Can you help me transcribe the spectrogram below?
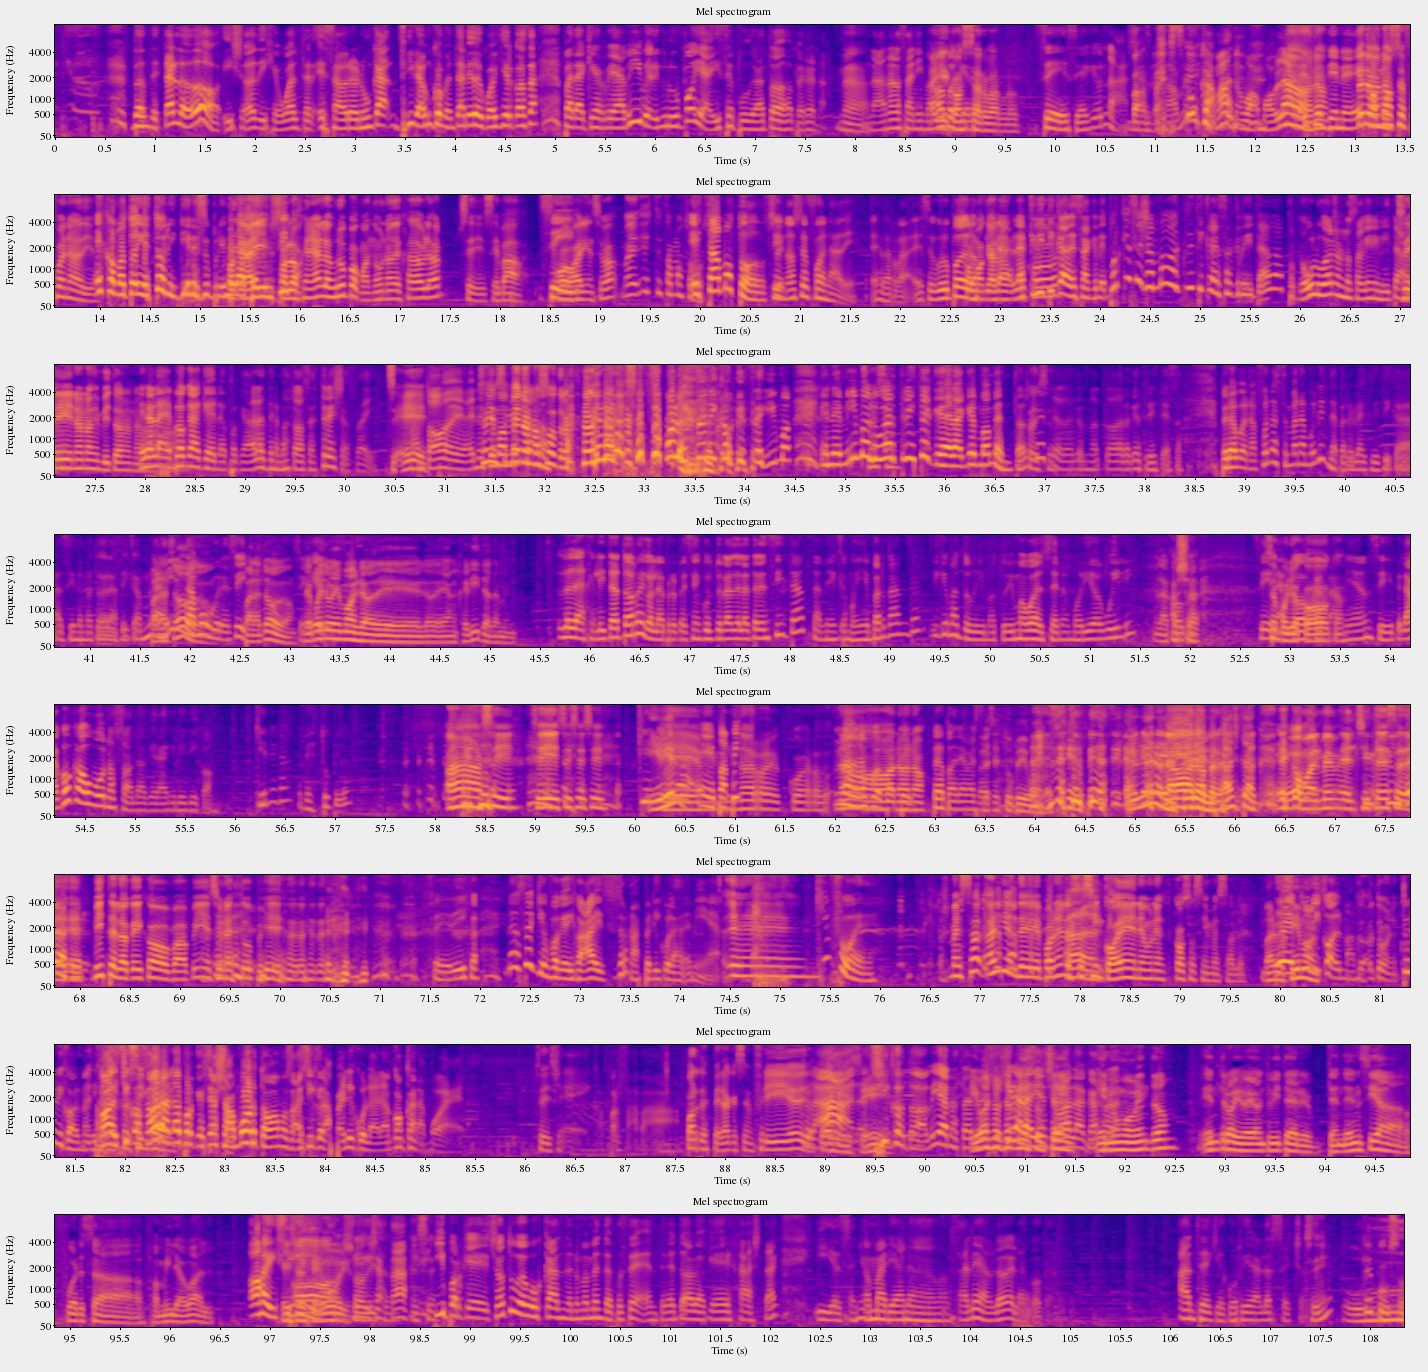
donde están los dos. Y yo dije, Walter, es ahora nunca, tira un comentario de cualquier cosa para que reavive el grupo y ahí se pudra todo. Pero no, Nah. no, no nos animamos. Hay que porque era- conservarlo. Sí, sí, hay que, nah, Va- no, no, nunca más nos vamos a hablar. No, ese no. tiene, es Pero como- no se fue nadie. Es como Toy Story, tiene su Porque primera ahí, pelucita. por lo general, los grupos, cuando uno deja de hablar, se, se va. Sí. O alguien se va. Eh, Este estamos todos. Estamos todos, sí, Sí. no se fue nadie, es verdad. Ese grupo de Como los que la, crítica desacreditada. ¿Por qué se llamaba crítica desacreditada? Porque a un lugar no nos habían invitado. Sí, no nos invitaron a Era la época que no, porque ahora tenemos todas estrellas ahí. Sí. Todos, en Sí, ese sí, momento menos no. nosotros. Menos nosotros somos los únicos que seguimos en el mismo Sí, lugar sí. triste que en aquel momento. Sí, Sí, sí. todo- no, Todo lo que es tristeza. Pero bueno, fue una semana muy linda para la crítica cinematográfica. Una Para linda todo. mugre, sí. Para todo. Sí. Después tuvimos lo de lo de Angelita también. Lo de Angelita Torre con la apropiación cultural de la trencita, también que es muy importante. ¿Y qué más tuvimos? Tuvimos, bueno, se nos murió Willy. La coca. Ayer. Sí, Se la murió Coca. también, sí. Pero la Coca hubo uno solo que era crítico. ¿Quién era? ¿El estúpido? Ah, sí, sí, sí, sí, sí. ¿Quién ¿Y era? Eh, Eh, ¿Papi? No recuerdo. No, no, fue Papi. No, no. Pero podría haber Parece estúpido igual. Es estúpido, sí, ¿Y vieron No, no, el pero- hashtag? Es ¿Eh? como el, mem- el chiste ese de. eh, ¿Viste lo que dijo papi? Es una estúpida. Se dijo. No sé quién fue que dijo, ay, son unas películas de mierda. eh, ¿Quién fue? me sal- alguien de ponerle Ah. C5N, una cosa así me sale. Barbie Eh. Tony Coleman. Tony. Coleman. Dijo, ay, chicos, C5N. ahora no porque se haya muerto, vamos a decir que las películas de la Coca eran buenas. Sí, sí. Chicos, por favor. Aparte, espera que se enfríe. y después- Claro, sí. chicos, todavía no están. Igual ni yo asusté llevado a la casa. en un momento. ¿De Entro y veo en Twitter tendencia Fuerza Familia Val. Ay, sí, uy. sí, Yo ya está. y sí. Y porque yo estuve buscando en un momento, puse entre todo lo que es hashtag, y el señor Mariano González habló de la coca. Antes de que ocurrieran los hechos. ¿Sí? ¿Qué puso?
